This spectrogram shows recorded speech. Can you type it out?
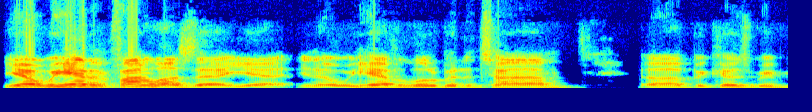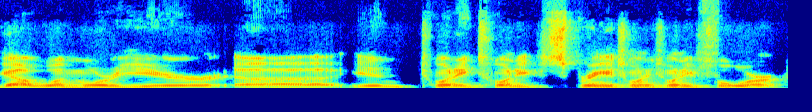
Yeah, we haven't finalized that yet. You know, we have a little bit of time uh, because we've got one more year uh, in 2020, spring of 2024,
